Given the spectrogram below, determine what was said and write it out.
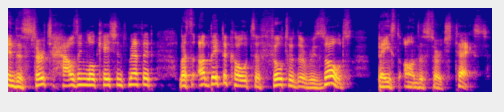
In the search housing locations method, let's update the code to filter the results based on the search text.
